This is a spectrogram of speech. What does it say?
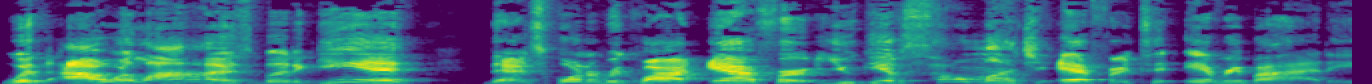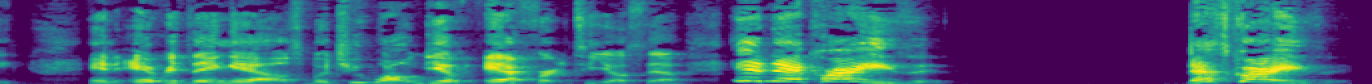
with our lives. But again, that's going to require effort. You give so much effort to everybody and everything else, but you won't give effort to yourself. Isn't that crazy? That's crazy.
